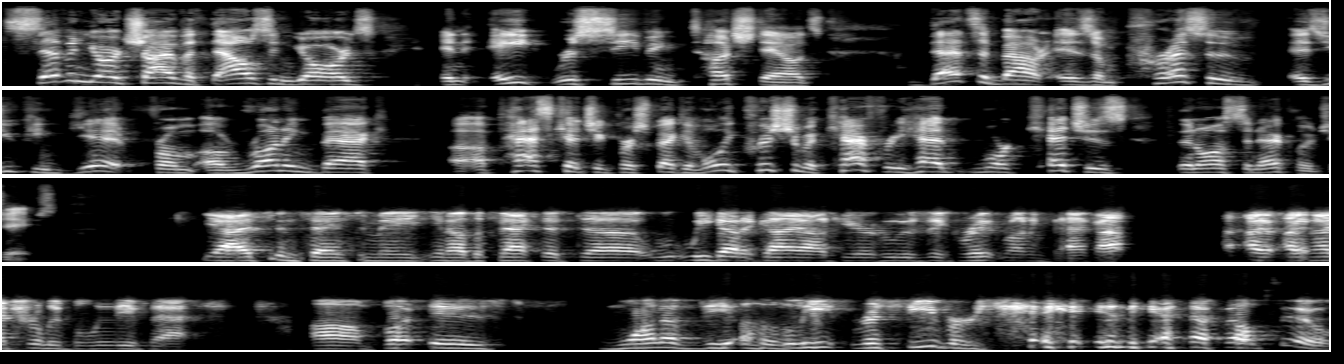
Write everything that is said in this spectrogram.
seven yards shy of a thousand yards, and eight receiving touchdowns. That's about as impressive as you can get from a running back a pass catching perspective. Only Christian McCaffrey had more catches than Austin Ekeler, James. Yeah, it's insane to me. You know, the fact that uh, we got a guy out here who is a great running back. I, I, I truly believe that. Um, but is one of the elite receivers in the NFL too.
